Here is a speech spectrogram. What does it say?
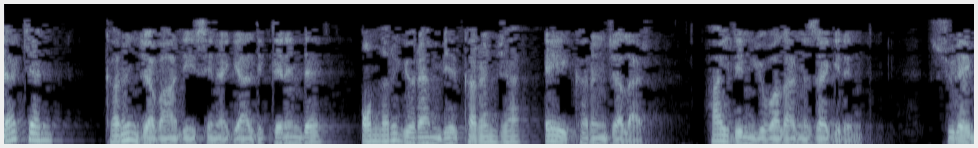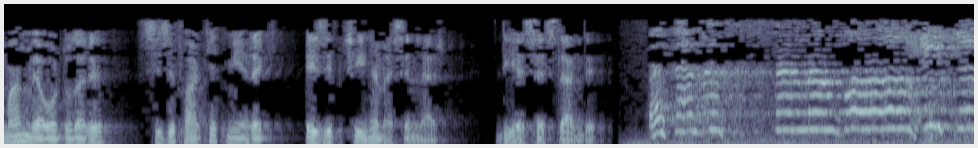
Derken, karınca vadisine geldiklerinde, onları gören bir karınca, ey karıncalar, haydin yuvalarınıza girin. Süleyman ve orduları sizi fark etmeyerek ezip çiğnemesinler, diye seslendi. فتبسم ضاحكا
